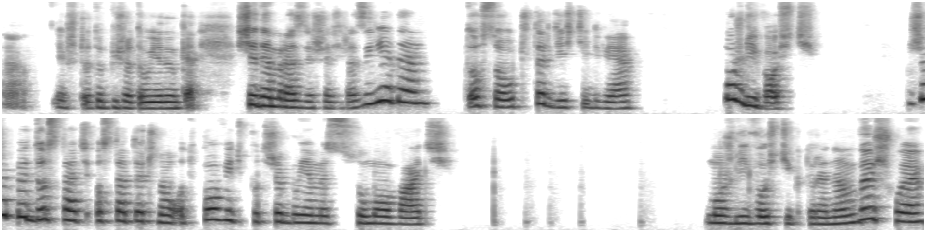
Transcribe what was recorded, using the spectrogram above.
a jeszcze dopiszę tą jedynkę, 7 razy 6 razy 1, to są 42 możliwości. Żeby dostać ostateczną odpowiedź, potrzebujemy zsumować możliwości, które nam wyszły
